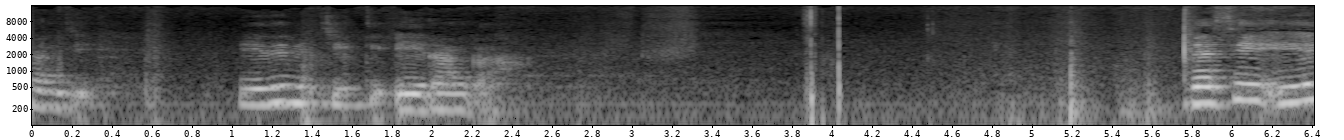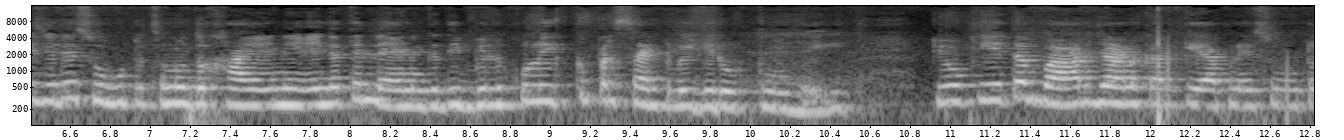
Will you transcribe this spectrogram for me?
ਹਾਂਜੀ। ਇਹਦੇ ਵਿੱਚ ਇੱਕ ਇਹ ਰੰਗ ਆ। ਵੈਸੇ ਇਹ ਜਿਹੜੇ ਸੂਟ ਤੁਹਾਨੂੰ ਦਿਖਾਏ ਨੇ, ਇਹਨਾਂ ਤੇ ਲਾਈਨਿੰਗ ਦੀ ਬਿਲਕੁਲ 1% ਵੀ ਜ਼ਰੂਰਤ ਨਹੀਂ ਹੈਗੀ। ਕਿਉਂਕਿ ਇਹ ਤਾਂ ਬਾਹਰ ਜਾਣ ਕਰਕੇ ਆਪਣੇ ਸੂਟ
